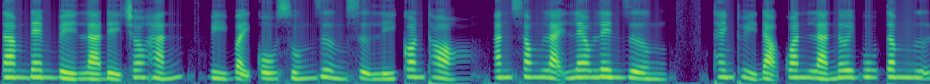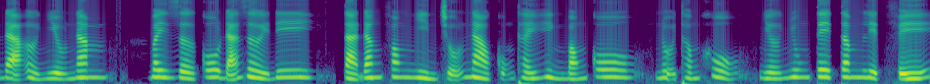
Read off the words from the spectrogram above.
tam đem về là để cho hắn. Vì vậy cố xuống giường xử lý con thỏ, ăn xong lại leo lên giường. Thanh thủy đạo quan là nơi vu tâm ngữ đã ở nhiều năm. Bây giờ cô đã rời đi. Tả Đăng Phong nhìn chỗ nào cũng thấy hình bóng cô. Nỗi thống khổ, nhớ nhung tê tâm liệt phế.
